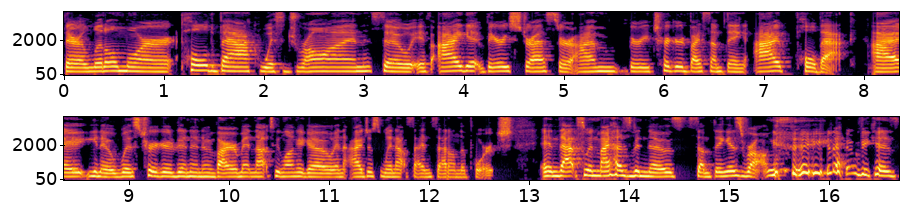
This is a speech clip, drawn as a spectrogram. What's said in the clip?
They're a little more pulled back, withdrawn. So if I get very stressed or I'm very triggered by something, I pull back. I, you know, was triggered in an environment not too long ago and I just went outside and sat on the porch. And that's when my husband knows something is wrong, you know, because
